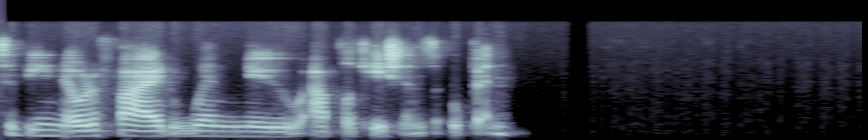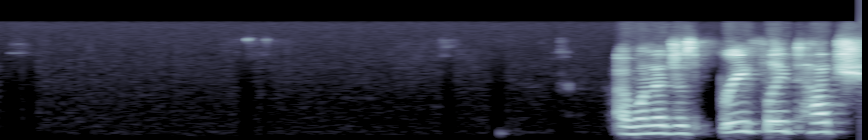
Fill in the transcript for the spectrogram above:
to be notified when new applications open. I want to just briefly touch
